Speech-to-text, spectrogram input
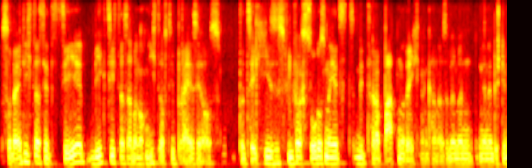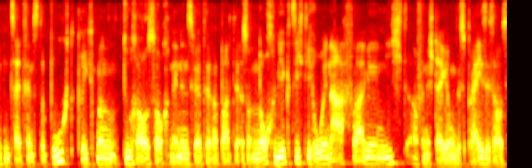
Soweit ich das jetzt sehe, wirkt sich das aber noch nicht auf die Preise aus. Tatsächlich ist es vielfach so, dass man jetzt mit Rabatten rechnen kann. Also wenn man in einem bestimmten Zeitfenster bucht, kriegt man durchaus auch nennenswerte Rabatte. Also noch wirkt sich die hohe Nachfrage nicht auf eine Steigerung des Preises aus.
